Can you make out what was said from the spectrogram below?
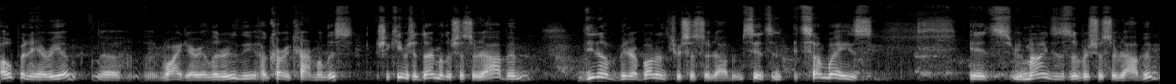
open area, a wide area, literally, the Hakari Carmelis, Shakim Shadaim al Rabim, Dinav Birabanan Rabim. Since in, in some ways it reminds us of Rosh Rabim,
